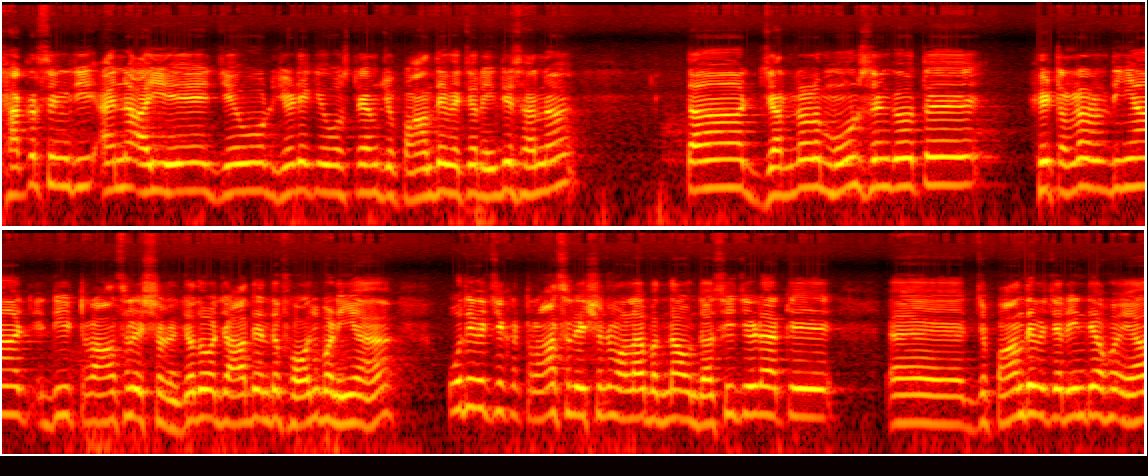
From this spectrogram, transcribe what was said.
ਠਾਕਰ ਸਿੰਘ ਜੀ ਐਨ ਆਈ ਏ ਜੇ ਉਹ ਜਿਹੜੇ ਕਿ ਉਸ ਟਾਈਮ ਜਾਪਾਨ ਦੇ ਵਿੱਚ ਰਹਿੰਦੇ ਸਨ ਤਾਂ ਜਨਰਲ ਮੋਹਨ ਸਿੰਘ ਤੇ ਹਿਟਲਰ ਦੀਆਂ ਦੀ ਟਰਾਂਸਲੇਸ਼ਨ ਜਦੋਂ ਆਜ਼ਾਦ ਹਿੰਦ ਫੌਜ ਬਣੀ ਆ ਉਹਦੇ ਵਿੱਚ ਇੱਕ ਟਰਾਂਸਲੇਸ਼ਨ ਵਾਲਾ ਬੰਦਾ ਹੁੰਦਾ ਸੀ ਜਿਹੜਾ ਕਿ ਅਹ, ਜਾਪਾਨ ਦੇ ਵਿੱਚ ਰਹਿੰਦੇ ਹੋਇਆਂ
